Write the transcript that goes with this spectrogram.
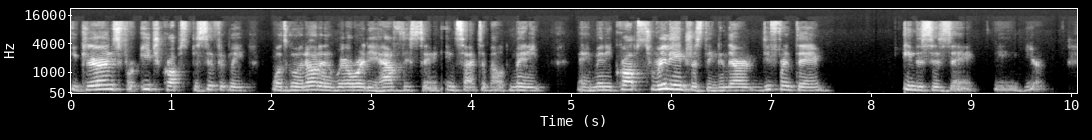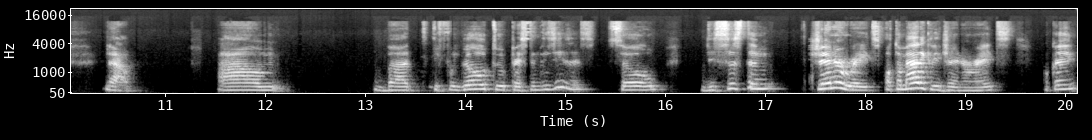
It learns for each crop specifically what's going on, and we already have this uh, insights about many uh, many crops. Really interesting, and there are different indices here. Now, um, but if we go to pest and diseases, so the system generates, automatically generates, okay,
